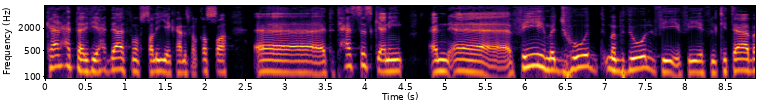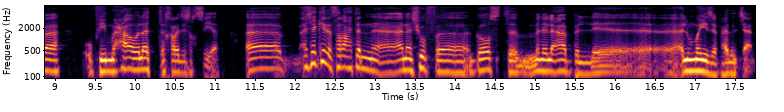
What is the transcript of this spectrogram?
كان حتى في أحداث مفصلية كانت في القصة آه، تتحسسك يعني أن آه، فيه مجهود مبذول في في في الكتابة وفي محاولة إخراج الشخصيات. آه عشان كذا صراحة أنا أشوف جوست من الألعاب آه، المميزة في هذا الجانب.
